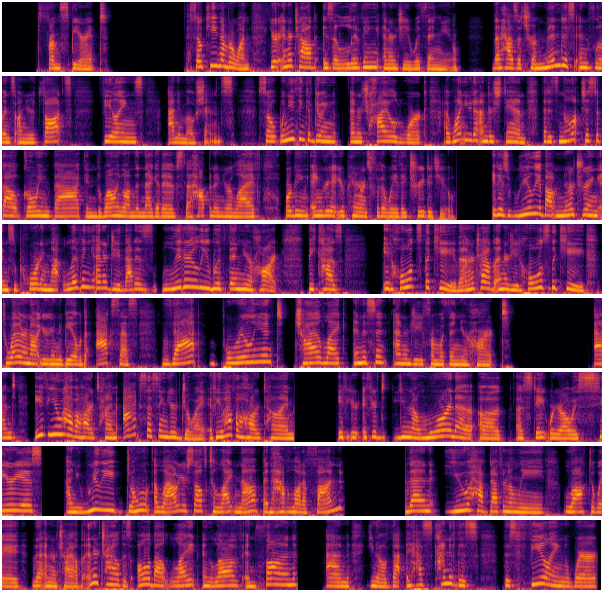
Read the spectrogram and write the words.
from spirit. So, key number one your inner child is a living energy within you that has a tremendous influence on your thoughts, feelings, and emotions. So, when you think of doing inner child work, I want you to understand that it's not just about going back and dwelling on the negatives that happen in your life or being angry at your parents for the way they treated you. It is really about nurturing and supporting that living energy that is literally within your heart because it holds the key. The inner child energy holds the key to whether or not you're going to be able to access that brilliant, childlike, innocent energy from within your heart. And if you have a hard time accessing your joy, if you have a hard time, if you're, if you're, you know, more in a, a, a state where you're always serious and you really don't allow yourself to lighten up and have a lot of fun, then you have definitely locked away the inner child. The inner child is all about light and love and fun. And, you know, that it has kind of this, this feeling where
